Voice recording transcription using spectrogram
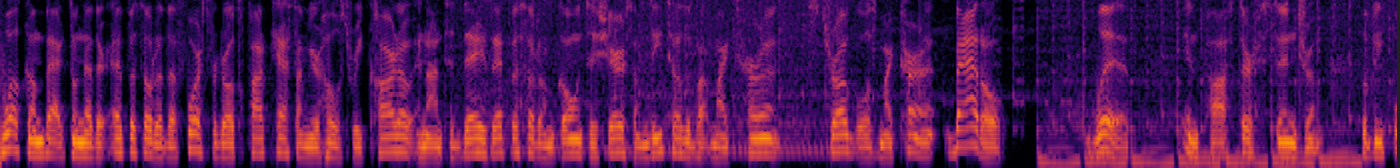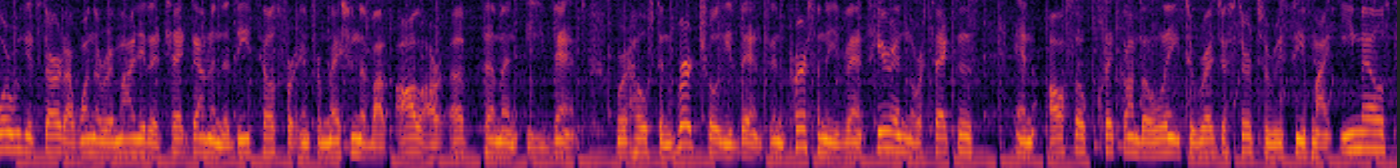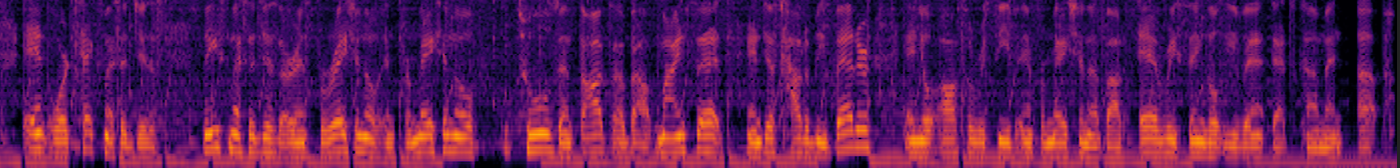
Welcome back to another episode of the Force for Growth podcast. I'm your host, Ricardo, and on today's episode, I'm going to share some details about my current struggles, my current battle with imposter syndrome. But before we get started, I want to remind you to check down in the details for information about all our upcoming events. We're hosting virtual events, in person events here in North Texas and also click on the link to register to receive my emails and or text messages. These messages are inspirational, informational, tools and thoughts about mindset and just how to be better. And you'll also receive information about every single event that's coming up.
